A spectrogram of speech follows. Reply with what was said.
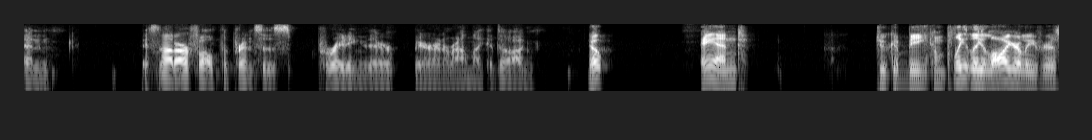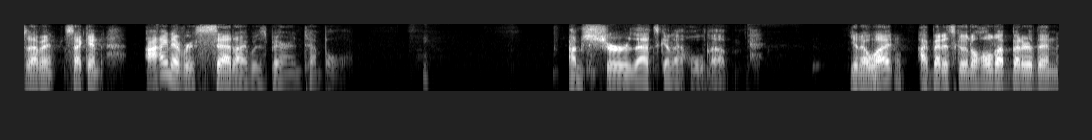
And it's not our fault the prince is parading their baron around like a dog. Nope. And to co- be completely lawyerly for a seven- second, I never said I was Baron Temple. I'm sure that's going to hold up. You know what? I bet it's going to hold up better than,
